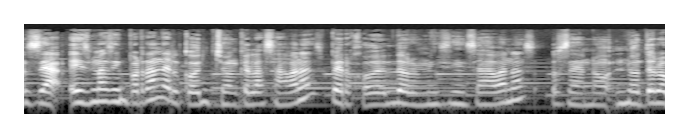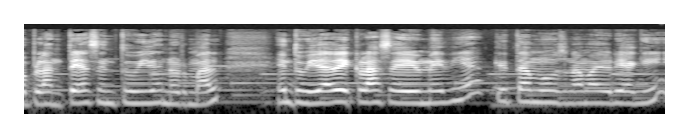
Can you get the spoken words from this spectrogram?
o sea, es más importante el colchón que las sábanas, pero joder, dormir sin sábanas, o sea, no, no te lo planteas en tu vida normal, en tu vida de clase media, que estamos la mayoría aquí,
